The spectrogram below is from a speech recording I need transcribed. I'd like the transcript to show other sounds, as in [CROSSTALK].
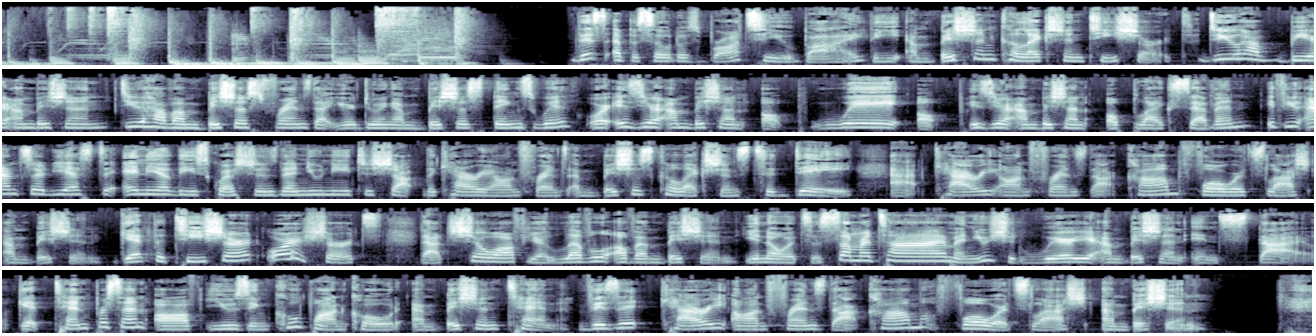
This episode was brought to you by the Ambition Collection t-shirt. Do you have beer ambition? Do you have ambitious friends that you're doing ambitious things with? Or is your ambition up? Way up? Is your ambition up like seven? If you answered yes to any of these questions, then you need to shop the Carry On Friends Ambitious Collections today at carryonfriends.com forward slash ambition. Get the t-shirt or shirts that show off your level of ambition. You know, it's the summertime and you should wear your ambition in style. Get 10% off using coupon code ambition10. Visit carryonfriends.com forward slash ambition.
